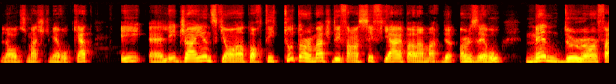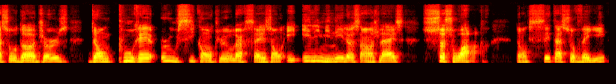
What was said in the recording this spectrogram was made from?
lors du match numéro 4. Et euh, les Giants qui ont remporté tout un match défensif hier par la marque de 1-0 mènent 2-1 face aux Dodgers, donc pourraient eux aussi conclure leur saison et éliminer Los Angeles ce soir. Donc c'est à surveiller.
